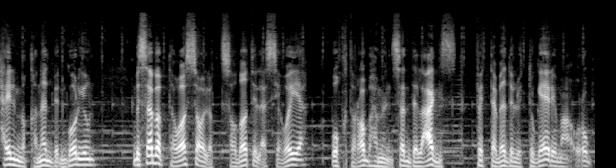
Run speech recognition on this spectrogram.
حلم قناة بن جوريون بسبب توسع الاقتصادات الآسيوية واقترابها من سد العجز في التبادل التجاري مع أوروبا.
